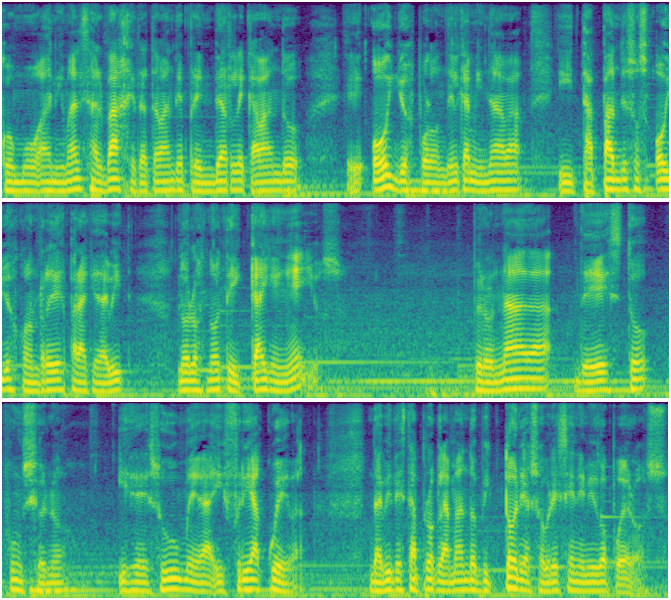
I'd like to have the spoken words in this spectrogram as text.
como animal salvaje trataban de prenderle cavando eh, hoyos por donde él caminaba y tapando esos hoyos con redes para que David no los note y caiga en ellos. Pero nada de esto funcionó y desde su húmeda y fría cueva David está proclamando victoria sobre ese enemigo poderoso.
